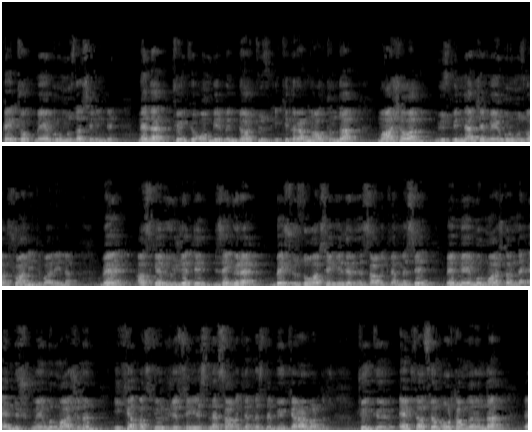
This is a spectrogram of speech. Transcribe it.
pek çok memurumuz da sevindi. Neden? Çünkü 11.402 liranın altında maaş alan yüz binlerce memurumuz var şu an itibarıyla. Ve asgari ücretin bize göre 500 dolar seviyelerinde sabitlenmesi ve memur maaşlarında en düşük memur maaşının 2 asgari ücret seviyesinde sabitlenmesine büyük yarar vardır. Çünkü enflasyon ortamlarında e,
